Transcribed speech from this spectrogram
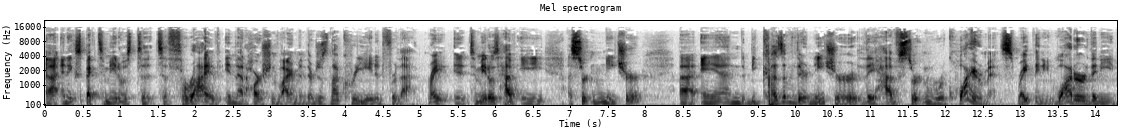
uh, and expect tomatoes to, to thrive in that harsh environment. They're just not created for that, right? It, tomatoes have a, a certain nature. Uh, and because of their nature, they have certain requirements, right? They need water, they need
